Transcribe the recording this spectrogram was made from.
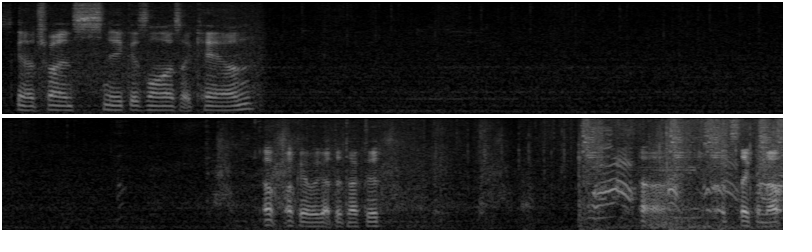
Just gonna try and sneak as long as I can. Oh, okay, we got detected. Uh-oh. Let's take them out.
